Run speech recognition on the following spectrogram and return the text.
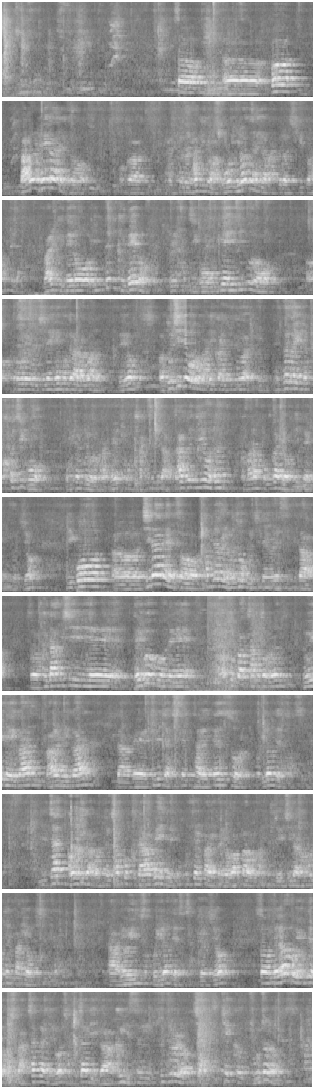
그래서 어 뭐 마을 회관에서 뭔가 발표를 하기도 하고 이런 자리가 만들어지기도 합니다. 말 그대로 있는 그대로를 가지고 우리의 힘으로 어, 프로그램을 진행해보자라고 하는데요. 어, 도시적으로 가니까 좀 행사장이 좀 커지고 옵션적으로 가면 조금 작습니다. 작은 이유는 그만한 공간이 없기 때문인 거죠. 그리고 어, 지난해에서 3년을 연속으로 진행을 했습니다. 그래서 그 당시에 대부분의 어, 숙박 장소는 노인회관, 마을회관, 그 다음에 주민자치센터의 댄스홀 뭐 이런 데서 샀습니다. 일단 거기가 먼저 찾고 그 다음에 이제 호텔방이나 여관방으로 갔는데 지금은 호텔방이 없습니다. 아 여인숙 뭐 이런 데서 잡혔죠. 그래서 대학교육도 역시 마찬가지로 잠자리가 그 있을 수준을 넘지 않게끔 조절하고 있습니다.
